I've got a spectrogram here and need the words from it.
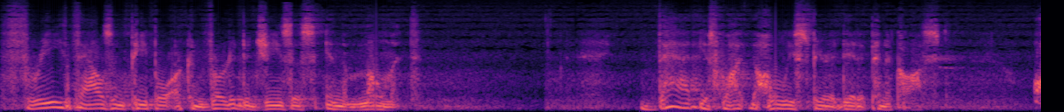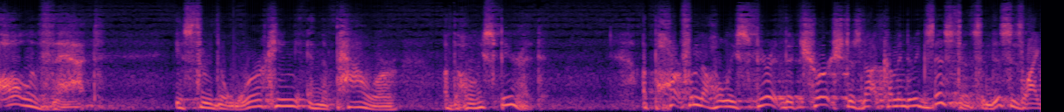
3,000 people are converted to Jesus in the moment. That is what the Holy Spirit did at Pentecost. All of that is through the working and the power of the Holy Spirit. Apart from the Holy Spirit, the church does not come into existence. And this is like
